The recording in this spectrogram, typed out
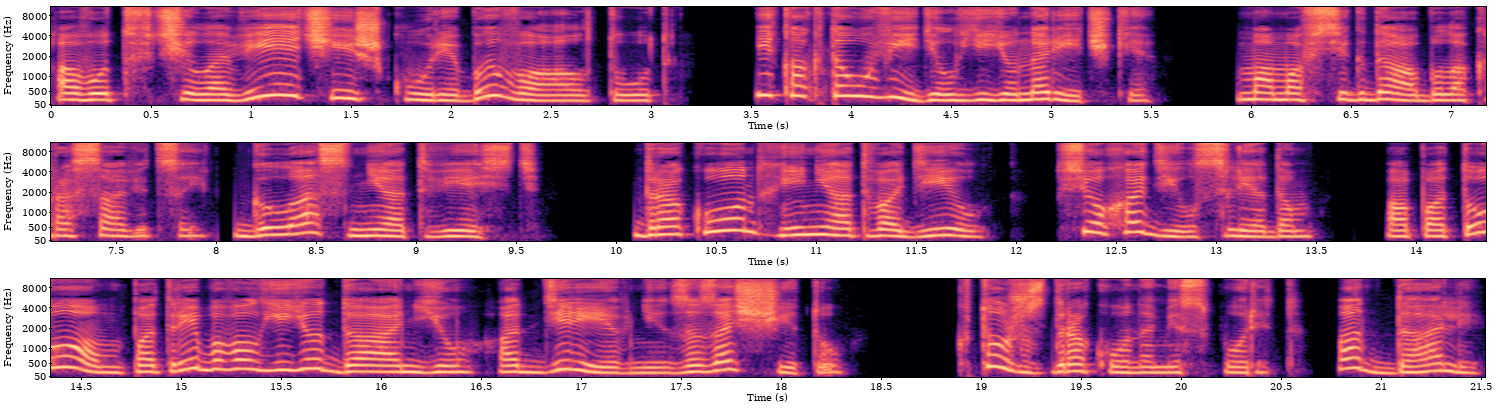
А вот в человечьей шкуре бывал тут. И как-то увидел ее на речке. Мама всегда была красавицей, глаз не отвесть. Дракон и не отводил, все ходил следом. А потом потребовал ее данью от деревни за защиту. Кто ж с драконами спорит? Отдали.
